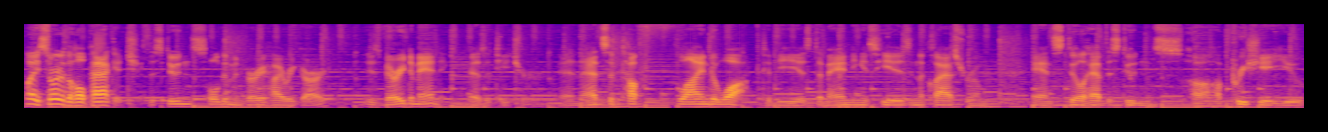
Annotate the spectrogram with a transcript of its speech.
Well, he's sort of the whole package. The students hold him in very high regard. He's very demanding as a teacher, and that's a tough line to walk, to be as demanding as he is in the classroom and still have the students uh, appreciate you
